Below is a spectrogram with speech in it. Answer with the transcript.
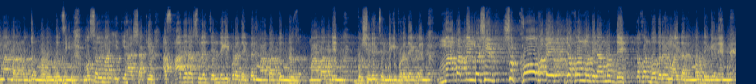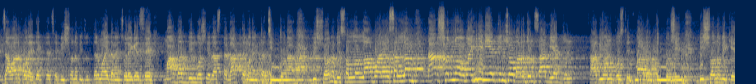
ঈমান বাড়ানোর জন্য বলতেছি, মুসলমান ইতিহাস সাক্ষী আসহাবে রাসূলের জিন্দেগি পড়ে দেখবেন মাহবাদ বিন মাহবাদ বিন বশিরের জিন্দেগি পড়ে দেখবেন। মাহবাদ বিন বশির সূক্ষ্মভাবে যখন মদিনার মধ্যে, যখন বদরের ময়দানের মধ্যে গেলেন, যাওয়ার পরে দেখতেছে বিশ্বনবী যুদ্ধের ময়দানে চলে গেছে। মাহবাদ বিন বশির রাস্তাঘাট তেমন একটা চিন্ত না। বিশ্বনবী সাল্লাল্লাহু আলাইহি ওয়াসাল্লাম তার সৈন্য বাহিনী নিয়ে 312 জন সাহাবী, একজন সাহাবী অনুপস্থিত মা বিন বশির বিশ্বনবীকে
